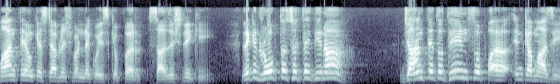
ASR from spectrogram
मानते हो कि एस्टेब्लिशमेंट ने कोई इसके ऊपर साजिश नहीं की। लेकिन रोक तो सकते थी ना। जानते तो थे इनसो इनका माजी।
